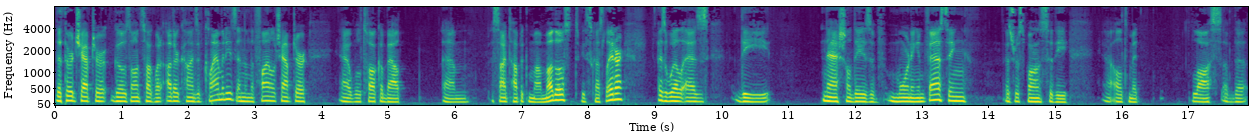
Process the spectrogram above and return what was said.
The third chapter goes on to talk about other kinds of calamities, and then the final chapter uh, will talk about um, a side topic Ma'amados to be discussed later, as well as the national days of mourning and fasting as response to the uh, ultimate loss of the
